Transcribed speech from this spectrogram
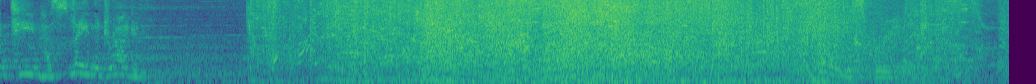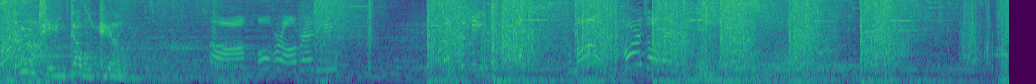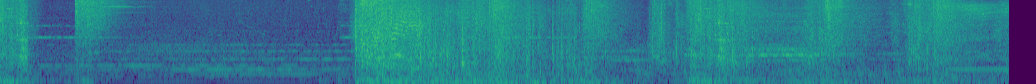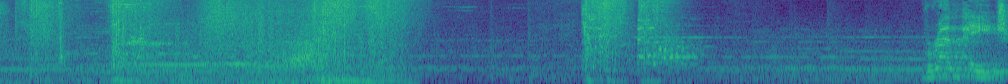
Red team has slain the dragon. Killing spree. Blue team double kill. Rampage.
